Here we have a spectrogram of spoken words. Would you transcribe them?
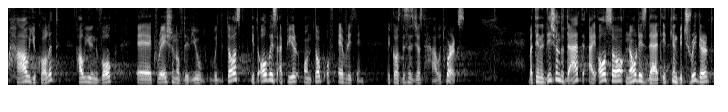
how you call it, how you invoke a creation of the view with the toast, it always appear on top of everything because this is just how it works. But in addition to that, I also noticed that it can be triggered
